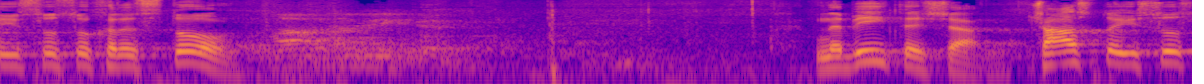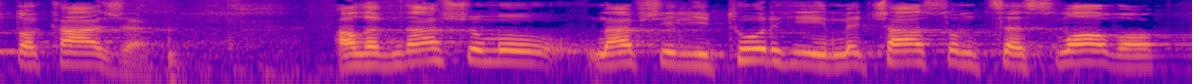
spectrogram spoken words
Ісусу Христу! Не бійтеся. Часто Ісус то каже. Але в нашому, нашій літургії ми часом це слово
